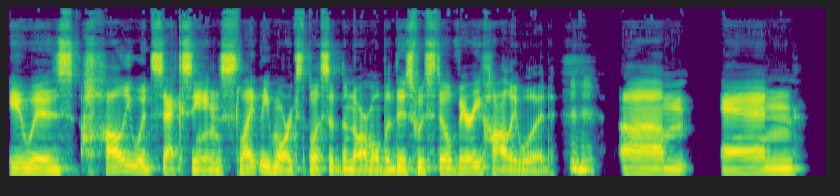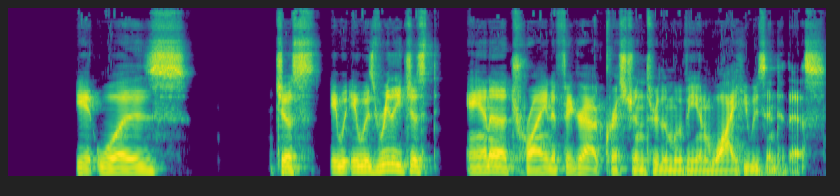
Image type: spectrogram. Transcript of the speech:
It was Hollywood sex scenes, slightly more explicit than normal, but this was still very Hollywood. Mm-hmm. Um, and it was just, it, it was really just Anna trying to figure out Christian through the movie and why he was into this.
